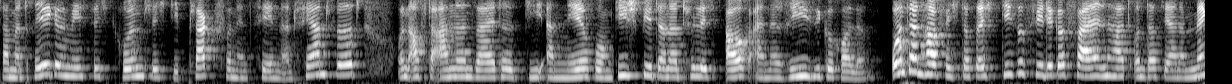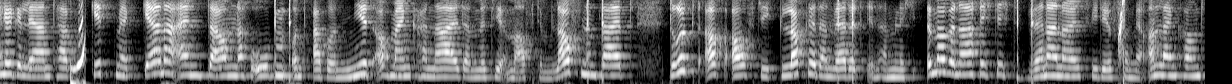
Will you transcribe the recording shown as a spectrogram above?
damit regelmäßig gründlich die Plaque von den Zähnen entfernt wird und auf der anderen Seite die Ernährung. Die spielt dann natürlich auch eine riesige Rolle. Und dann hoffe ich, dass euch dieses Video gefallen hat und dass ihr eine Menge gelernt habt. Gebt mir gerne einen Daumen nach oben und abonniert auch meinen Kanal, damit ihr immer auf dem Laufenden bleibt. Drückt auch auf die Glocke, dann werdet ihr nämlich immer benachrichtigt, wenn ein neues Video von mir online kommt.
